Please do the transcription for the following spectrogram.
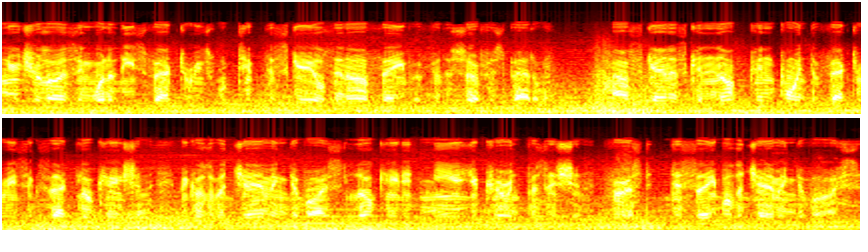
Neutralizing one of these factories will tip the scales in our favor for the surface battle. Our scanners cannot pinpoint the factory's exact location because of a jamming device located near your current position. First, disable the jamming device.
